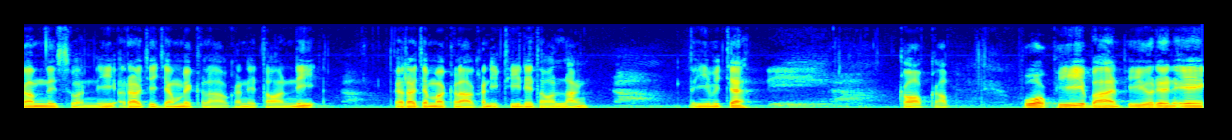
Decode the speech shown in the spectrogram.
กรรมในส่วนนี้เราจะยังไม่กล่าวกันในตอนนี้ แต่เราจะมากล่าวกันอีกทีในตอนหลัง ดีไหมจ๊ะดีกอบกับ พวกผีบ้านผีเรือนเอง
